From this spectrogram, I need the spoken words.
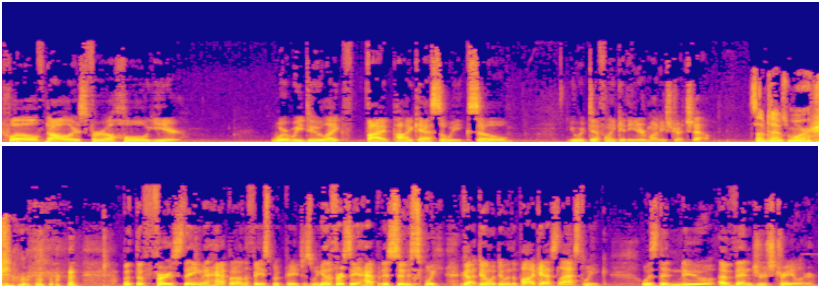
Twelve dollars for a whole year where we do like five podcasts a week. So you were definitely getting your money stretched out. Sometimes more. But the first thing that happened on the Facebook page this week, and the first thing that happened as soon as we got done with doing the podcast last week, was the new Avengers trailer,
